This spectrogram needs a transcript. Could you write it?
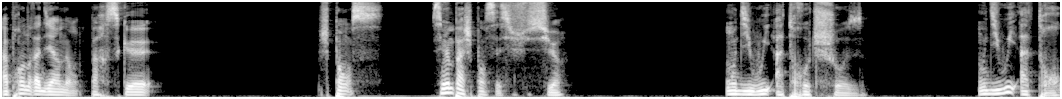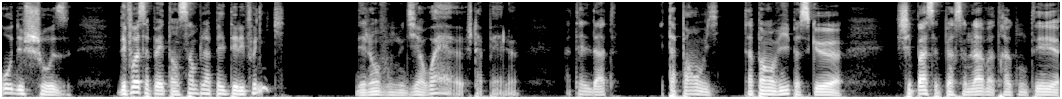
Apprendre à dire non, parce que je pense, c'est même pas je pense, je suis sûr, on dit oui à trop de choses. On dit oui à trop de choses. Des fois, ça peut être un simple appel téléphonique. Des gens vont nous dire ouais, euh, je t'appelle euh, à telle date, et t'as pas envie. T'as pas envie parce que, euh, je sais pas, cette personne-là va te raconter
